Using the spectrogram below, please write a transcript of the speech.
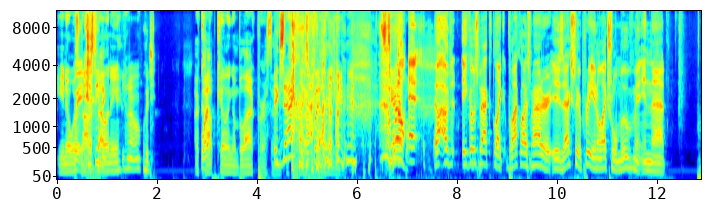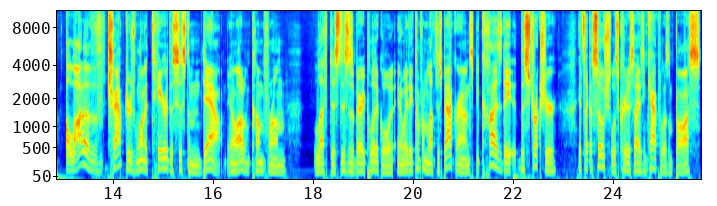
You know what's Wait, not a just need to- felony? you know. Would- a cop killing a black person. Exactly. But it's terrible. Well, I- I would- it goes back like Black Lives Matter is actually a pretty intellectual movement in that a lot of chapters want to tear the system down. You know, a lot of them come from leftist. This is a very political in a way. They come from leftist backgrounds because they the structure. It's like a socialist criticizing capitalism, boss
